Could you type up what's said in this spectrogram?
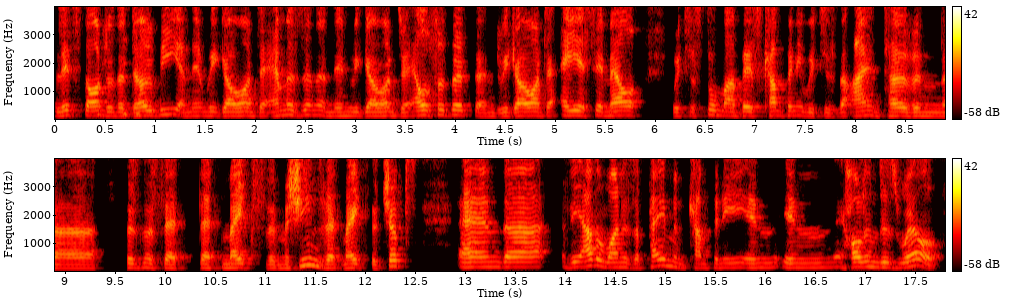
Let's start with Adobe, and then we go on to Amazon, and then we go on to Alphabet, and we go on to ASML, which is still my best company, which is the Eindhoven uh, business that that makes the machines that make the chips. And uh, the other one is a payment company in in Holland as well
